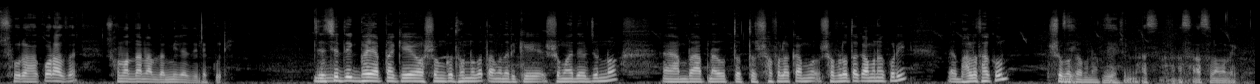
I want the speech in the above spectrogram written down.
সুরাহা করা যায় সমাধান আমরা মিলে দিলে করি। যে সিদ্দিক ভাই আপনাকে অসংখ্য ধন্যবাদ আমাদেরকে সময় দেওয়ার জন্য। আমরা আপনার উত্তরোত্তর সফলতা কাম- সফলতা কামনা করি। ভালো থাকুন। শুভকামনা আপনার জন্য। আস- আস- আসসালামু আলাইকুম।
